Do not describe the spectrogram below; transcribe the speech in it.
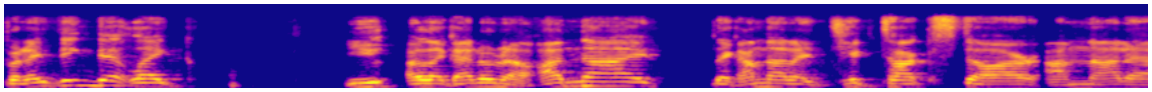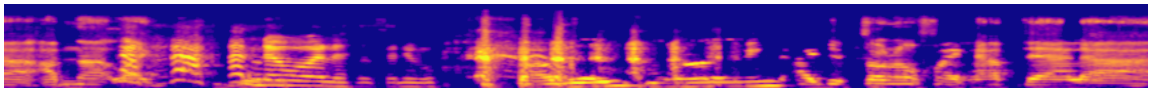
but I think that like you like I don't know. I'm not like I'm not a TikTok star. I'm not a I'm not like no one is anymore. you know what I mean? I just don't know if I have that uh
